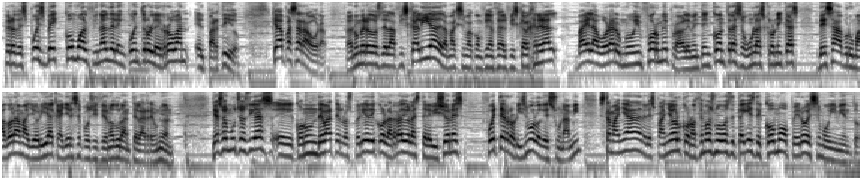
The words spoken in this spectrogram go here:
pero después ve cómo al final del encuentro le roban el partido. ¿Qué va a pasar ahora? La número 2 de la Fiscalía, de la máxima confianza del fiscal general, va a elaborar un nuevo informe, probablemente en contra, según las crónicas de esa abrumadora mayoría que ayer se posicionó durante la reunión. Ya son muchos días eh, con un debate en los periódicos, la radio, las televisiones. ¿Fue terrorismo lo de Tsunami? Esta mañana en el español conocemos nuevos detalles de cómo operó ese movimiento.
